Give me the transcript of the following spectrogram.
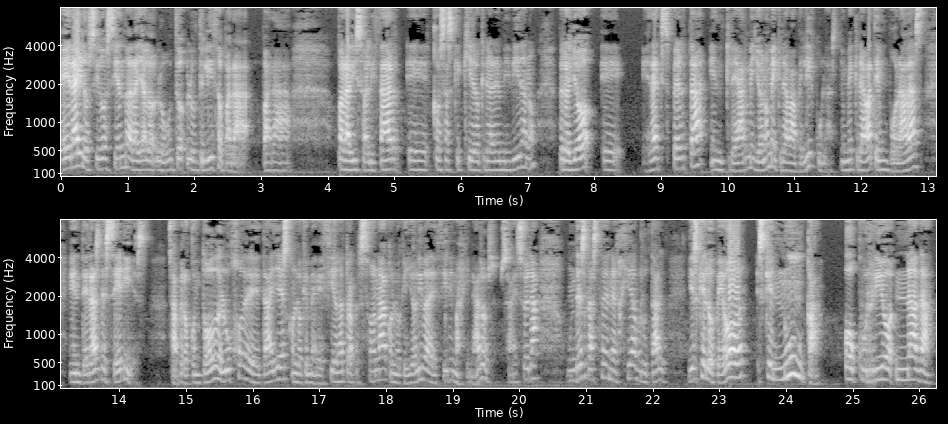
era y lo sigo siendo, ahora ya lo, lo utilizo para, para, para visualizar eh, cosas que quiero crear en mi vida, ¿no? Pero yo eh, era experta en crearme, yo no me creaba películas, yo me creaba temporadas enteras de series. O sea, pero con todo el lujo de detalles, con lo que me decía la otra persona, con lo que yo le iba a decir, imaginaros. O sea, eso era un desgaste de energía brutal. Y es que lo peor es que nunca ocurrió nada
